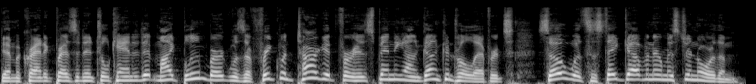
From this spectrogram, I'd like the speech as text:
Democratic presidential candidate Mike Bloomberg was a frequent target for his spending on gun control efforts, so was the state governor, Mr. Northam.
